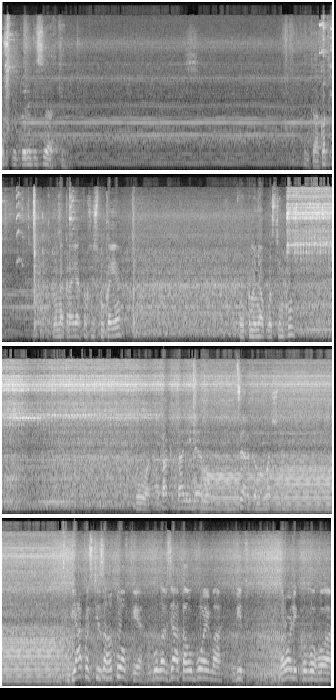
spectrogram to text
ось півтори десятки. І так от. Ну, на краях трохи стукає. Я поміняв пластинку. От. А так далі йде ну, дзеркало, бачите. В якості заготовки була взята обойма від ролікового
